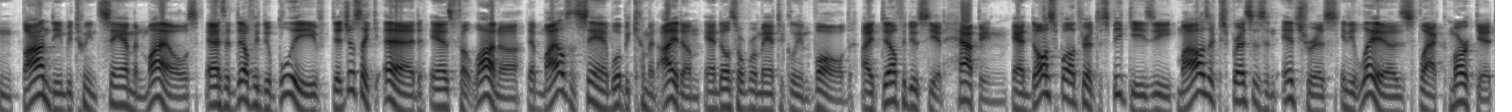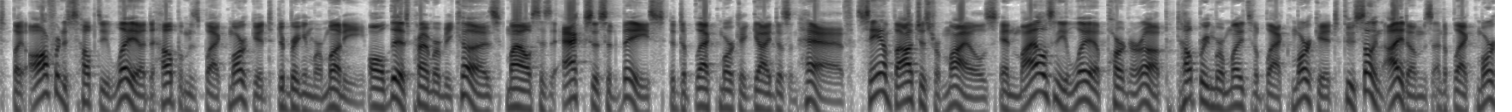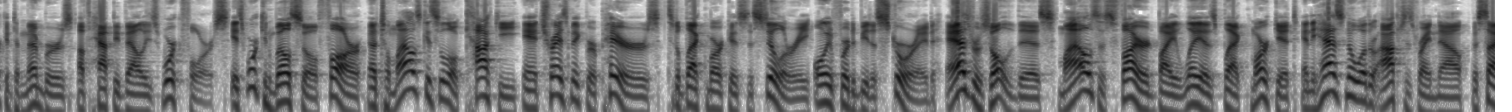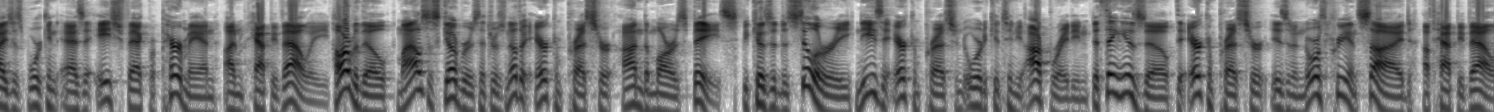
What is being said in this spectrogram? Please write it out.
growing bonding between Sam and Miles, as I definitely do believe that just like Ed and Svetlana, that Miles and Sam will become an item and also romantically involved. I definitely do see it happening. And also while at the Speakeasy, Miles expresses an interest in Elea's black market by offering his help to Elea to help him in his black market to bring in more money. All this primarily because Miles has access to the base that the black market guy doesn't have. Sam vouches for Miles, and Miles and Elea partner up to help bring more money to the black market through selling items on the black market to members of Happy Valley's workforce. It's working well so far until Miles gets a little cocky and tries to make repairs to the black market's distillery, only for it to be destroyed. As a result of this, Miles is fired by Leia's black market, and he has no other options right now besides just working as an HVAC repairman on Happy Valley. However, though, Miles discovers that there's another air compressor on the Mars base because the distillery needs an air compressor in order to continue operating. The thing is, though, the air compressor is in the North Korean side of Happy Valley.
